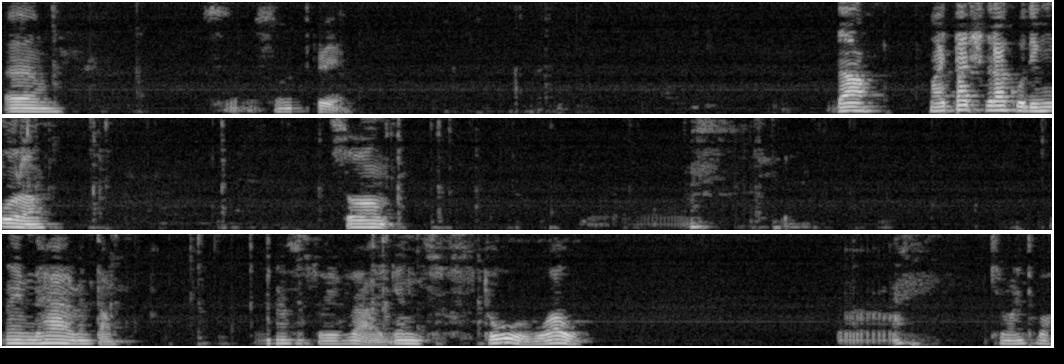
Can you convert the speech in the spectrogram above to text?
Um, så, så nu ska vi... Da, mai taci dracu din gură. Så... Nej men det här, vänta. Den här som står i vägen, så stor, wow. Eh, kan man inte bara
